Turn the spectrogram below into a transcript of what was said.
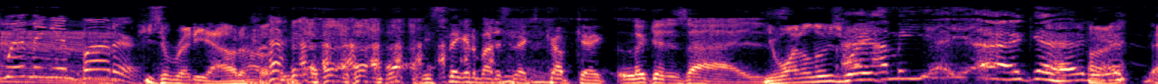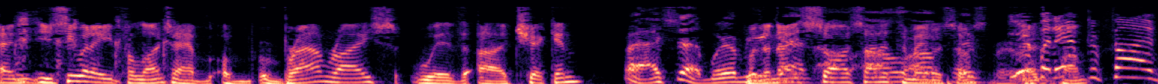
swimming in butter. He's already out of it. He's thinking about his next cupcake. Look at his eyes. You want to lose weight? I, I mean, yeah, yeah, I go ahead. All yeah. right. And you see what I eat for lunch? I have a brown rice with uh, chicken. Right, I said, whatever With you a nice get, sauce on it, I'll- tomato I'll sauce. for. Yeah, but pump. after five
